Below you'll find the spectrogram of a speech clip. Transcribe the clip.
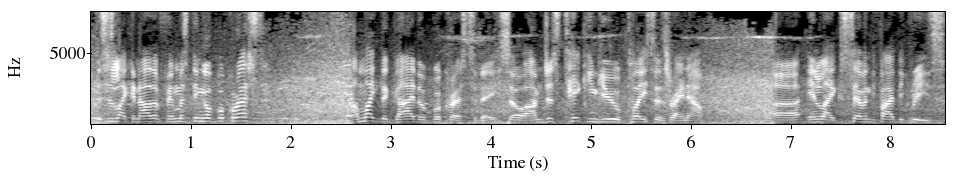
This is like another famous thing of Bucharest. I'm like the guide of Bucharest today, so I'm just taking you places right now uh, in like 75 degrees.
